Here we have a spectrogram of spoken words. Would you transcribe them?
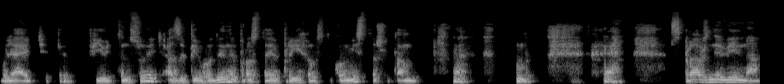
гуляють, п'ють, танцюють, а за півгодини просто я приїхав з такого міста, що там справжня війна.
